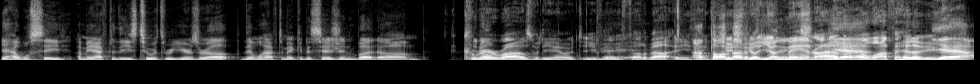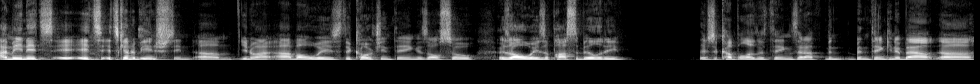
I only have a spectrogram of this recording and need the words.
yeah, we'll see. I mean, after these two or three years are up, then we'll have to make a decision. But um, you know, Career wise, what do you know? Have you thought about anything? 'Cause thought you're about a still a young things. man, right? Yeah. Like a life ahead of you. Yeah, I mean it's it's it's going to be interesting. Um, you know, I, I've always the coaching thing is also is always a possibility. There's a couple other things that I've been been thinking about, uh,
